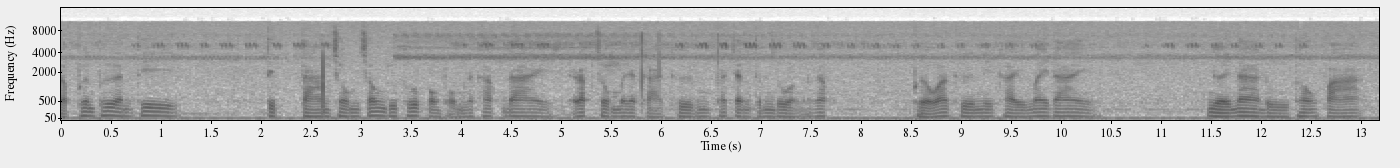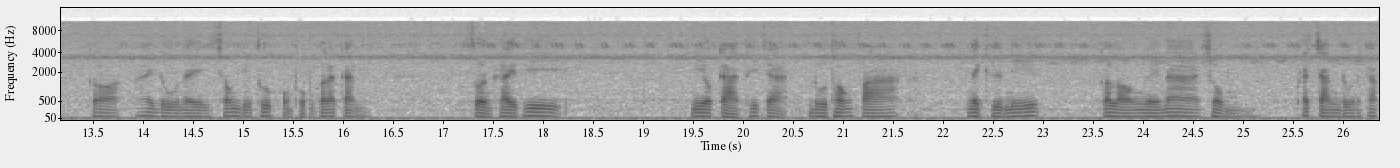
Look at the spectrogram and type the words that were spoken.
กับเพื่อนๆที่ ติดตามชมช่อง YouTube ของผมนะครับ ได้รับชมบรรยากาศคืนพระจันทร์เต็มดวงนะครับ เผื่อว่าคืนนี้ใครไม่ได้ เงยหน้าดูท้องฟ้า ก็ให้ดูในช่อง YouTube ของผมก็แล้วกัน ส่วนใครที่มีโอกาสที่จะดูท้องฟ้า ในคืนนี้ก็ลองเงยหน้าชมพระจันทร์ดูนะครับ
